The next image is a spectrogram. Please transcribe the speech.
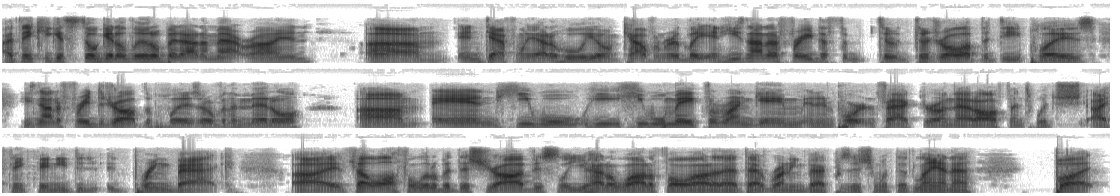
I think he could still get a little bit out of Matt Ryan, um, and definitely out of Julio and Calvin Ridley. And he's not afraid to, th- to to draw up the deep plays. He's not afraid to draw up the plays over the middle. Um, and he will he he will make the run game an important factor on that offense, which I think they need to bring back. Uh, it fell off a little bit this year. Obviously, you had a lot of fallout of that that running back position with Atlanta, but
